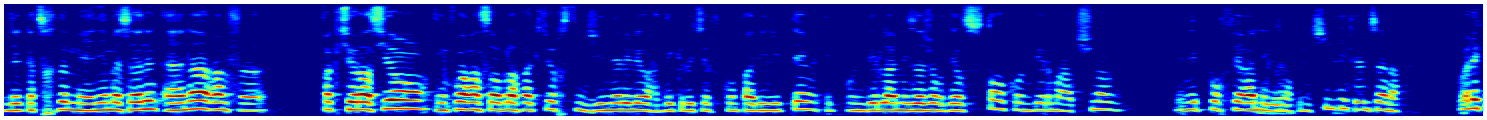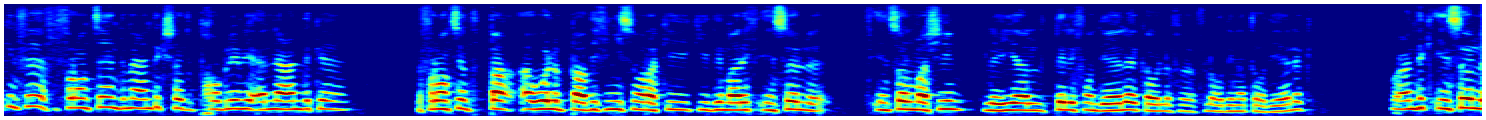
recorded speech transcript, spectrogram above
اللي كتخدم. يعني مثلا أنا غنف facturation une fois غنصاوب la facture خصني ن générer لي واحد d'écriture في comptabilité وندير la mise à jour ديال stock وندير ما عرفت شنو يعني pour faire un exemple هادشي اللي فهمت أنا ولكن في ال front end ما عندكش هذا ال problème لأن عندك ال front end اولا par définition راه كي démarrer في une seule في une seule machine اللي هي التليفون ديالك أو في ال ordinateur ديالك وعندك une seule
